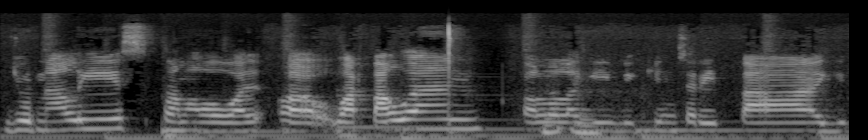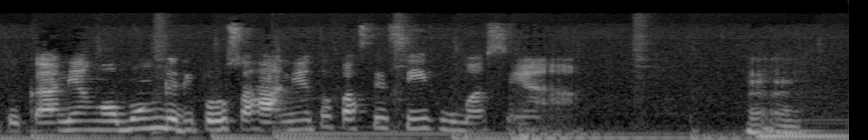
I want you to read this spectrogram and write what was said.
jurnalis sama uh, wartawan kalau Mm-mm. lagi bikin cerita gitu kan yang ngomong dari perusahaannya tuh pasti si humasnya Mm-mm.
